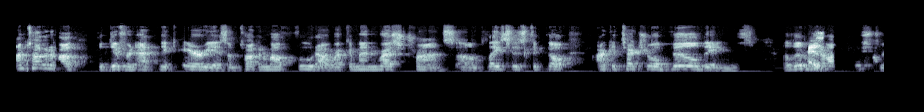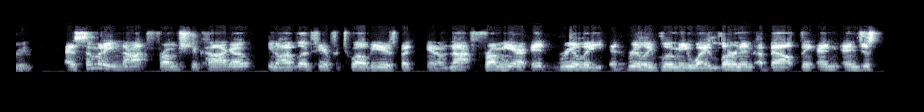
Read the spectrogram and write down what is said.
I'm talking about the different ethnic areas. I'm talking about food. I'll recommend restaurants, um, places to go, architectural buildings, a little bit As- about history. as somebody not from Chicago, you know, I've lived here for 12 years, but you know, not from here, it really, it really blew me away learning about the and and just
